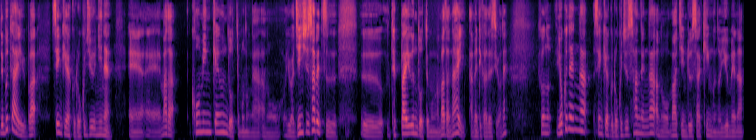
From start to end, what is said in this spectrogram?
で舞台は1962年、えー、まだ公民権運動ってものがあの要は人種差別撤廃運動ってものがまだないアメリカですよね。その翌年が1963年があのマーチン・ルーサー・キングの有名な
